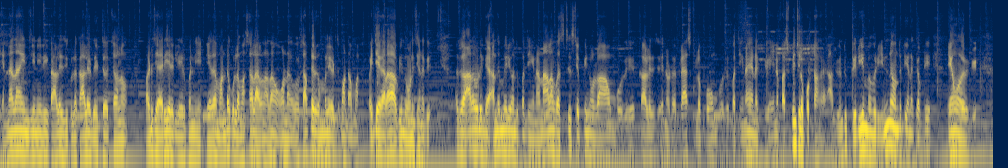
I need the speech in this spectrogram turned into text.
என்ன தான் இன்ஜினியரிங் காலேஜுக்குள்ளே காலேஜ் எடுத்து வச்சாலும் படித்து அரியர் கிளியர் பண்ணி ஏதோ மண்டைக்குள்ளே மசாலா இருந்தால் தான் உன்னை ஒரு சாஃப்ட்வேர் கம்பெனியில் எடுத்து மாட்டாமா? வைத்தியகாரா அப்படின்னு தோணுச்சு எனக்கு. அது அதை விடுங்க. அந்த மாரி வந்து பார்த்தீங்கன்னா நான்லாம் ஃபஸ்ட்டு ஸ்டெப்பின் உள்ள ஆகும்போது காலேஜ் என்னோட கிளாஸ்க்குள்ளே போகும்போது பார்த்தீங்கன்னா எனக்கு என்னை ஃபஸ்ட் பெஞ்சில் போட்டாங்க. அது வந்து பெரிய மெமரி இன்னும் வந்துட்டு எனக்கு அப்படியே ஏமா இருக்குது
